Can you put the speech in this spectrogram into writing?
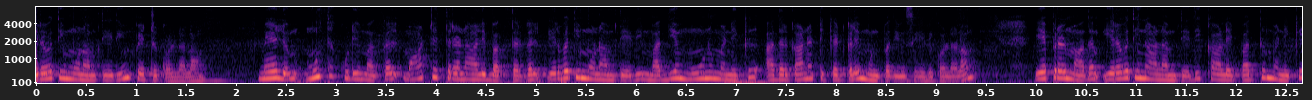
இருபத்தி மூணாம் தேதியும் பெற்றுக்கொள்ளலாம். மேலும் மூத்த குடிமக்கள் மாற்றுத்திறனாளி பக்தர்கள் இருபத்தி மூணாம் தேதி மதியம் மூணு மணிக்கு அதற்கான டிக்கெட்களை முன்பதிவு செய்து கொள்ளலாம். ஏப்ரல் மாதம் இருபத்தி நாலாம் தேதி காலை பத்து மணிக்கு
